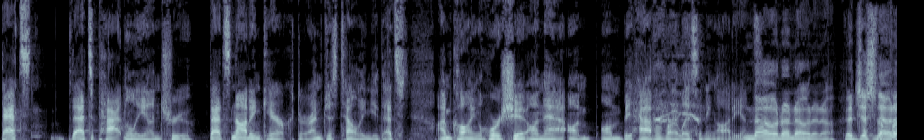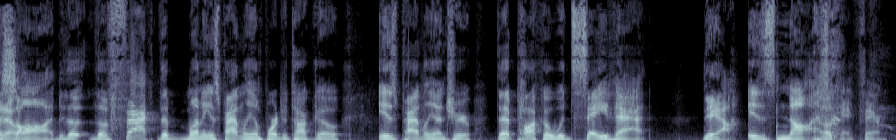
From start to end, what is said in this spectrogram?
That's that's patently untrue. That's not in character. I'm just telling you. That's I'm calling horseshit on that on on behalf of our listening audience. No, no, no, no, no. It's just a no, no, no. facade. The the fact that money is patently important to Taako is patently untrue. That Paco would say that Yeah. is not. Okay, fair.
